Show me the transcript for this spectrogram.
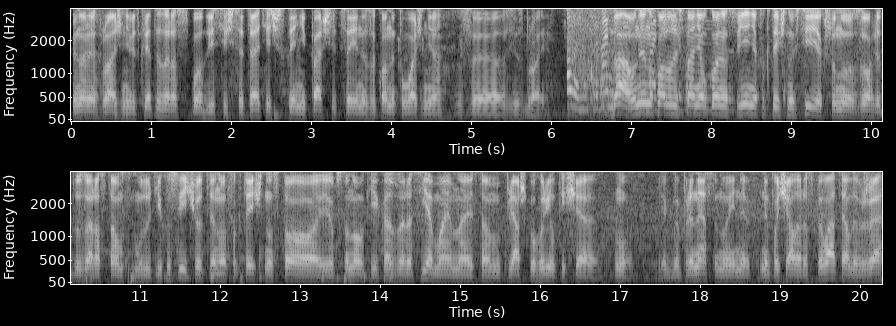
Кримінальне провадження відкрите зараз по 263 частині. Першій це є незаконне поваження з, зі зброї. Але ну принаймні Да, вони стані вони алкогольного сп'яніння, фактично всі, якщо ну з огляду зараз там будуть їх освічувати, ну фактично з того і обстановки, яка зараз є, маємо навіть там пляшку горілки ще ну якби принесено і не, не почали розпивати, але вже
